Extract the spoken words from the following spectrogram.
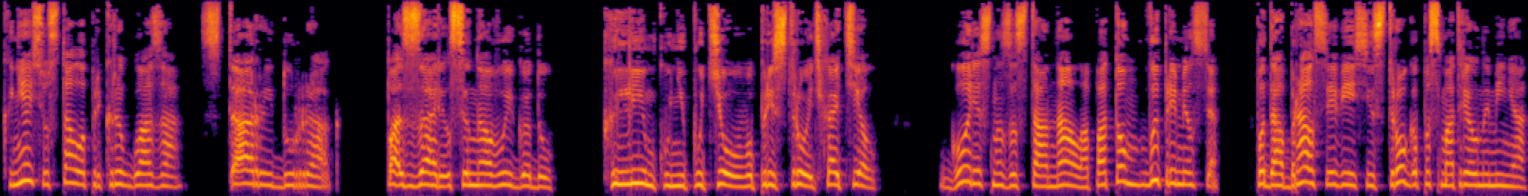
Князь устало прикрыл глаза. Старый дурак позарился на выгоду. Климку непутевого пристроить хотел. Горестно застонал, а потом выпрямился, подобрался весь и строго посмотрел на меня.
